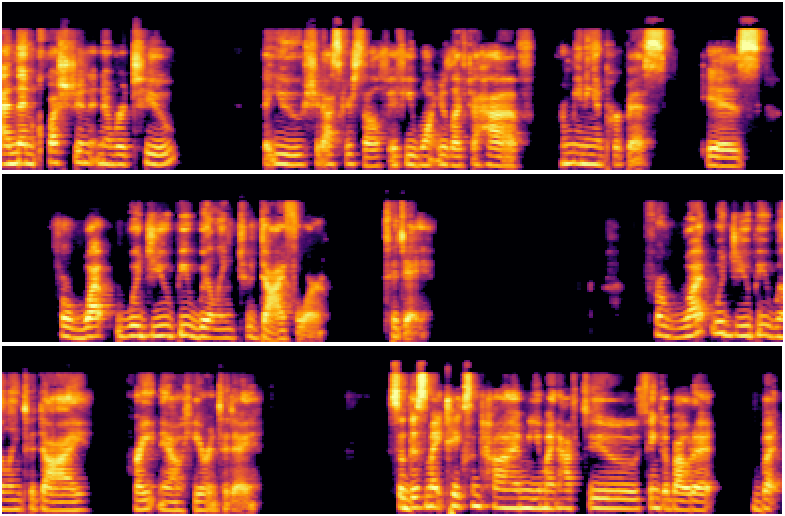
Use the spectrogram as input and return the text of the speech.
And then question number 2 that you should ask yourself if you want your life to have more meaning and purpose is for what would you be willing to die for today? For what would you be willing to die right now, here and today? So, this might take some time. You might have to think about it. But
